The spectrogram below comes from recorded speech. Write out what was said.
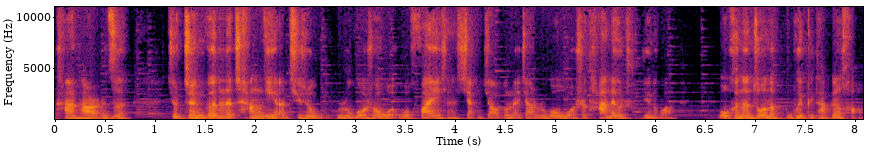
看看他儿子，就整个的场景啊，其实如果说我我换一下想角度来讲，如果我是他那个处境的话，我可能做的不会比他更好。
